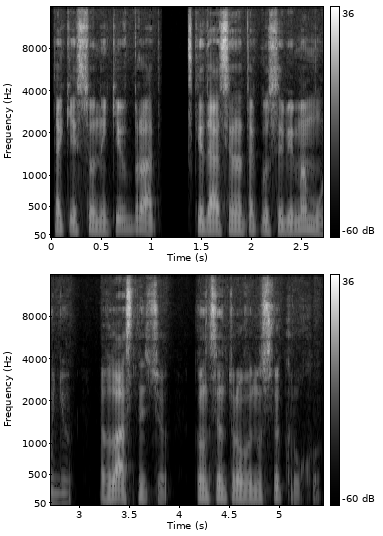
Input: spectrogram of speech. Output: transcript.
так і соників брат скидався на таку собі мамуню, власницю, концентровану свекруху.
